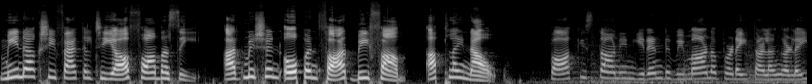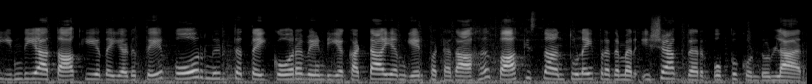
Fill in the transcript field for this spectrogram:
Meenakshi faculty of pharmacy admission open for B pharm apply now பாகிஸ்தானின் இரண்டு விமானப்படை தளங்களை இந்தியா தாக்கியதை அடுத்தே போர் நிறுத்தத்தை கோர வேண்டிய கட்டாயம் ஏற்பட்டதாக பாகிஸ்தான் துணை பிரதமர் இஷாக் தர் ஒப்புக்கொண்டுள்ளார்.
